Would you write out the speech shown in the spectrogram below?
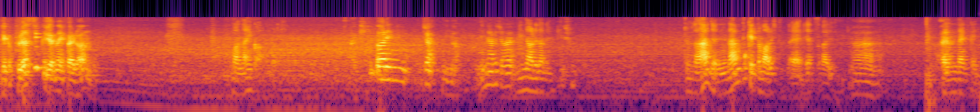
てかプラスチックじゃないファイルあんの？まあないか。あんまあ結局あれにじゃあみんな。みんなあれじゃない？りみんなあれだね。でしょ。でもさあるんじゃね。何ポケットもある人ややつとかあるよ。あああれ何段階に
